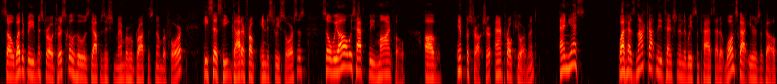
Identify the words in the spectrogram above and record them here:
So whether it be Mr. O'Driscoll, who was the opposition member who brought this number forward, he says he got it from industry sources. So we always have to be mindful of infrastructure and procurement and yes, what has not gotten the attention in the recent past that it once got years ago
